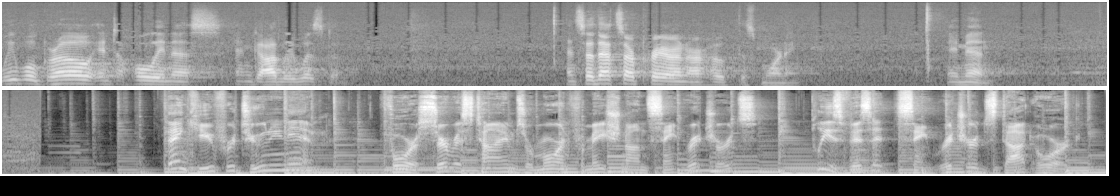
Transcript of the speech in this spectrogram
we will grow into holiness and godly wisdom. And so that's our prayer and our hope this morning. Amen. Thank you for tuning in. For service times or more information on St. Richard's, please visit strichards.org.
